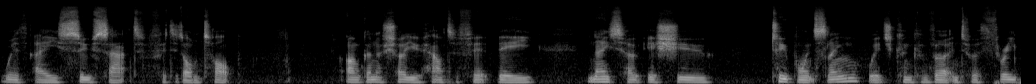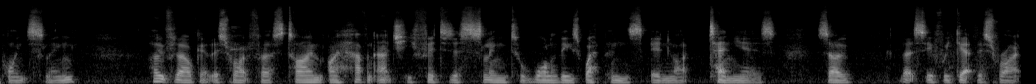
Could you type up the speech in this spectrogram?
with a SUSAT fitted on top. I'm going to show you how to fit the NATO issue 2 point sling which can convert into a 3 point sling Hopefully I'll get this right first time. I haven't actually fitted a sling to one of these weapons in like 10 years. So let's see if we get this right.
